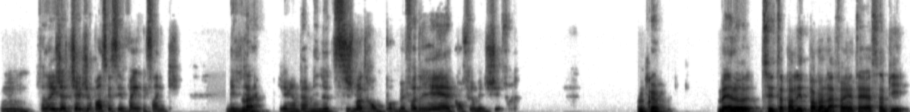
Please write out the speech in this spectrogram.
il hmm, faudrait que je check. Je pense que c'est 25 mg par minute, si je ne me trompe pas, mais il faudrait confirmer le chiffre. OK. Mais là, tu sais, as parlé de pas mal d'affaires intéressantes, puis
